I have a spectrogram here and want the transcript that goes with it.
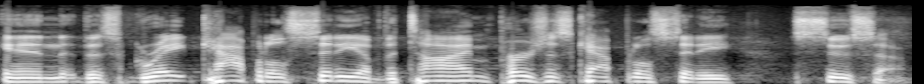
in this great capital city of the time, Persia's capital city, Susa.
